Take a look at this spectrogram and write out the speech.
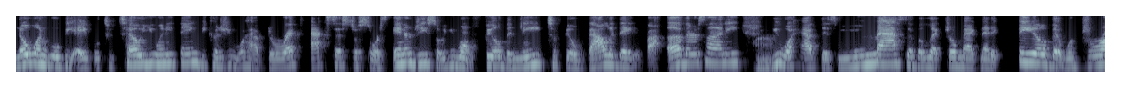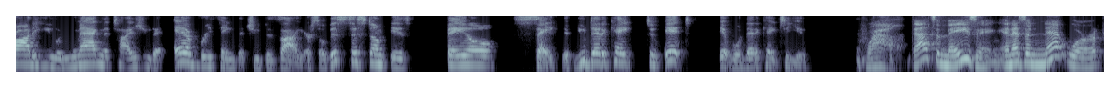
no one will be able to tell you anything because you will have direct access to source energy. So you won't feel the need to feel validated by others, honey. Wow. You will have this massive electromagnetic field that will draw to you and magnetize you to everything that you desire. So this system is fail safe. If you dedicate to it, it will dedicate to you. Wow, that's amazing. And as a network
